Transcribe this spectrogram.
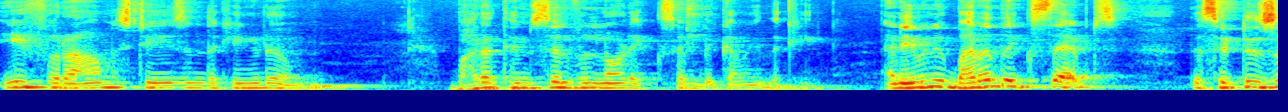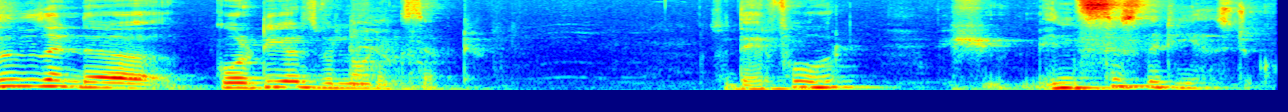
if Ram stays in the kingdom, Bharat himself will not accept becoming the king, and even if Bharat accepts, the citizens and the courtiers will not accept. So therefore, she insists that he has to go.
